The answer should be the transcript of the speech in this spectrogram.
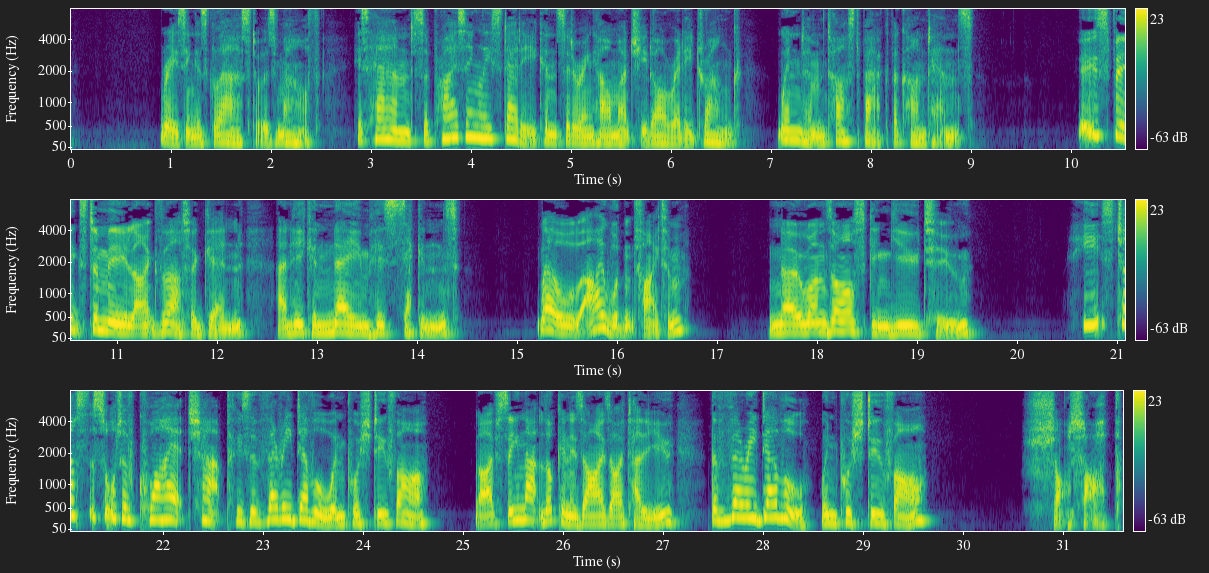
Raising his glass to his mouth, his hand surprisingly steady considering how much he'd already drunk, Wyndham tossed back the contents. He speaks to me like that again, and he can name his seconds. Well, I wouldn't fight him. No one's asking you to. He's just the sort of quiet chap who's the very devil when pushed too far. I've seen that look in his eyes, I tell you. The very devil when pushed too far. Shut up.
